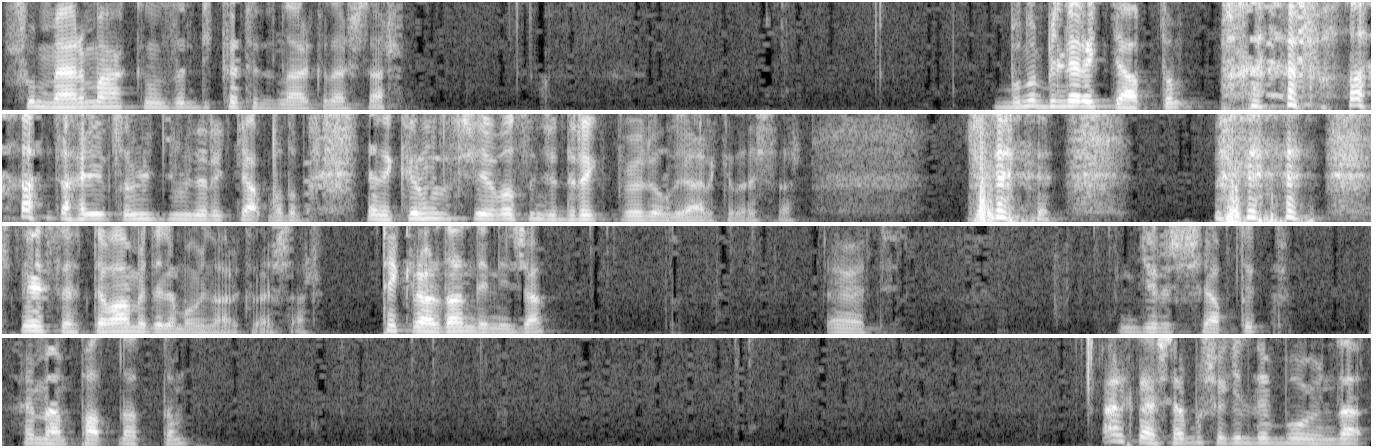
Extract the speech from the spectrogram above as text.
Şu mermi hakkınıza dikkat edin arkadaşlar. Bunu bilerek yaptım. Hayır tabii ki bilerek yapmadım. Yani kırmızı şeye basınca direkt böyle oluyor arkadaşlar. Neyse devam edelim oyuna arkadaşlar. Tekrardan deneyeceğim. Evet. Giriş yaptık. Hemen patlattım. Arkadaşlar bu şekilde bu oyunda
